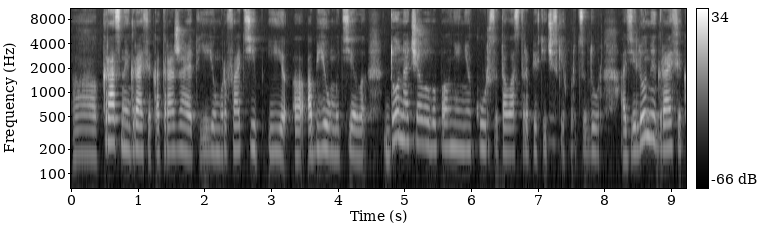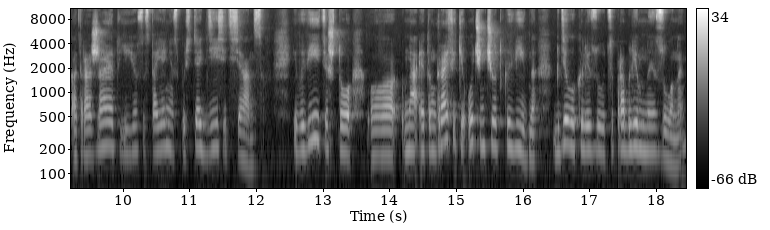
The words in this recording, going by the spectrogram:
Красный график отражает ее морфотип и объемы тела до начала выполнения курса талассотерапевтических процедур, а зеленый график отражает ее состояние спустя 10 сеансов. И вы видите, что на этом графике очень четко видно, где локализуются проблемные зоны,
